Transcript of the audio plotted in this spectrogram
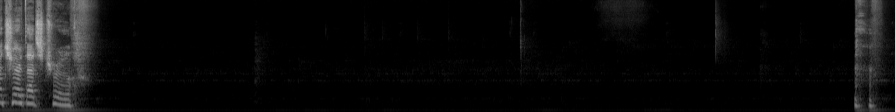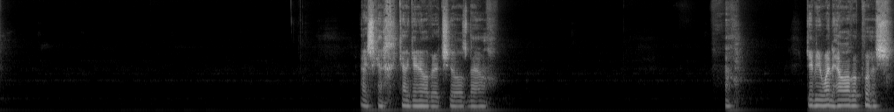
Not sure if that's true. Actually, kind of, kind of getting a little bit of chills now. Give me one hell of a push.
